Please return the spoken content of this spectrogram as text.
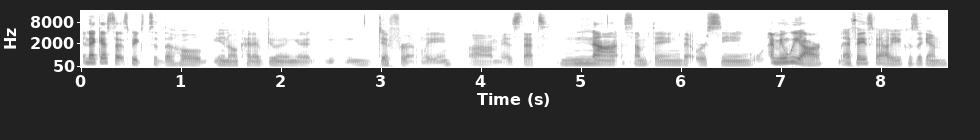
And I guess that speaks to the whole, you know, kind of doing it differently. Um, is that's not something that we're seeing. I mean, we are at face value because again,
